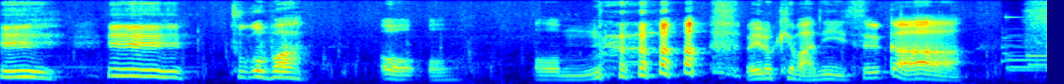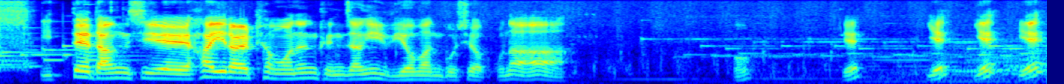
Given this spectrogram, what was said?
이, 이, 두고 봐. 어, 어, 음, 왜 이렇게 많이 있을까? 이때 당시에 하이랄 평원은 굉장히 위험한 곳이었구나. 어? 예? 예? 예?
